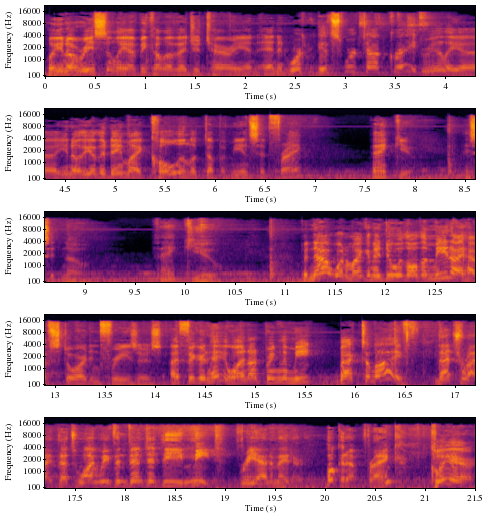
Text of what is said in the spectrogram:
Well, you know, recently I've become a vegetarian, and it worked. It's worked out great, really. Uh, you know, the other day my colon looked up at me and said, "Frank, thank you." I said, "No, thank you." But now, what am I going to do with all the meat I have stored in freezers? I figured, hey, why not bring the meat back to life? That's right. That's why we've invented the meat reanimator. Hook it up, Frank. Clear.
